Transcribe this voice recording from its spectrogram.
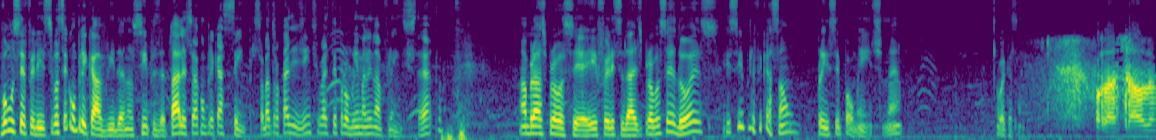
Vamos ser felizes. Se você complicar a vida nos simples detalhes, você vai complicar sempre. Você vai trocar de gente e vai ter problema ali na frente, certo? Um abraço para você aí, felicidade para vocês dois e simplificação principalmente, né? Olá, Saulo.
